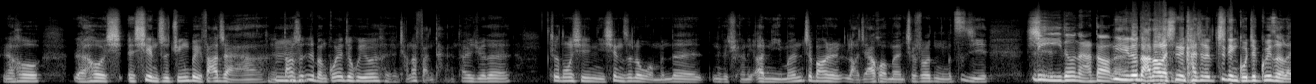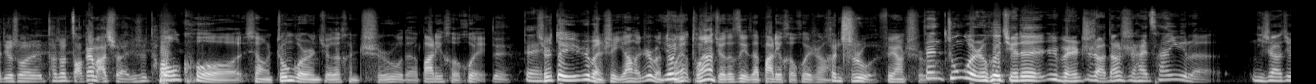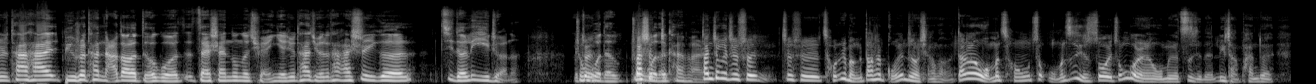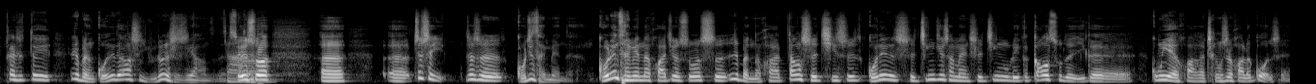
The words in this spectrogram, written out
然后，然后限限制军备发展啊，当时日本国内就会有很强的反弹，他就觉得这个东西你限制了我们的那个权利啊，你们这帮人老家伙们，就说你们自己利益都拿到了，利益都拿到了，现在开始制定国际规则了，就是说，他说早干嘛去了？就是他包括像中国人觉得很耻辱的巴黎和会，对对其实对于日本是一样的，日本同样同样觉得自己在巴黎和会上很耻辱。非常耻辱。但中国人会觉得日本人至少当时还参与了，你知道，就是他还比如说他拿到了德国在山东的权益，就他觉得他还是一个既得利益者呢。中国的中国的看法，但这个就是就是从日本当时国内这种想法嘛。当然，我们从中我们自己作为中国人，我们有自己的立场判断。但是对日本国内的当时舆论是这样子的，所以说，呃呃，这是这是国际层面的。国内层面的话，就说是日本的话，当时其实国内是经济上面是进入了一个高速的一个工业化和城市化的过程。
